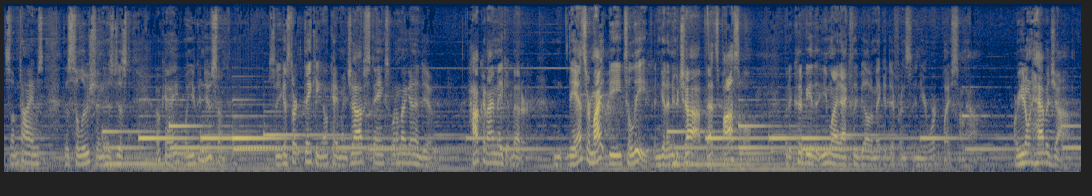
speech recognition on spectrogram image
Sometimes the solution is just, okay, well, you can do something. So you can start thinking, okay, my job stinks. What am I going to do? How can I make it better? the answer might be to leave and get a new job. That's possible. But it could be that you might actually be able to make a difference in your workplace somehow. Or you don't have a job.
